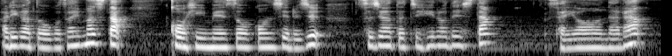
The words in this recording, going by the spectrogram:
ありがとうございました。コーヒー瞑想コンシェルジュスジャータ千尋でした。さようなら。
